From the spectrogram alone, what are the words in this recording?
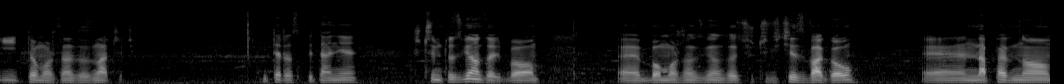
i, i to można zaznaczyć. I teraz pytanie, z czym to związać, bo, e, bo można związać oczywiście z wagą. E, Na pewno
